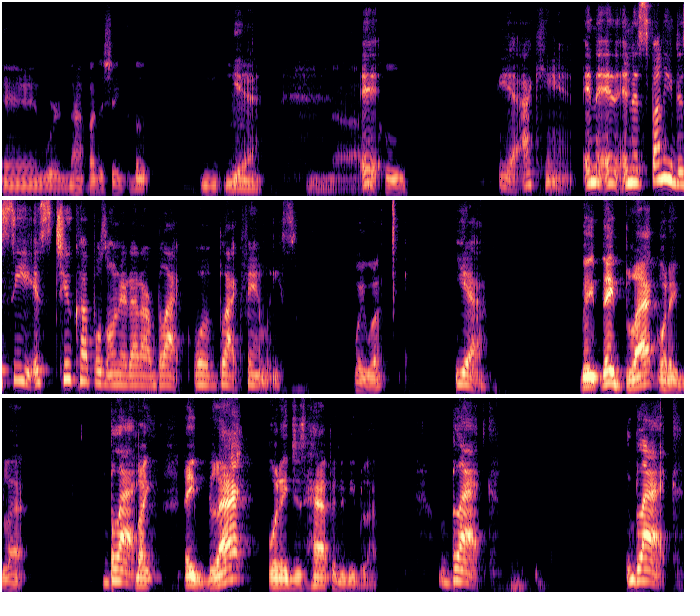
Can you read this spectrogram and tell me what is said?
and we're not about to shake the boat. Mm-mm. Yeah. Nah, it, cool. Yeah, I can't. And, and and it's funny to see it's two couples on there that are black, well, black families. Wait, what? Yeah. They they black or they black? Black. Like they black or they just happen to be black? Black. Black.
